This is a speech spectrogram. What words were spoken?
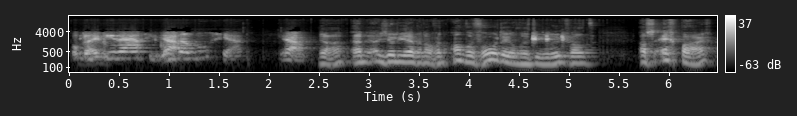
op de inspiratie komt ja. wel los, ja. Ja. ja, en jullie hebben nog een ander voordeel natuurlijk, want als echtpaar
